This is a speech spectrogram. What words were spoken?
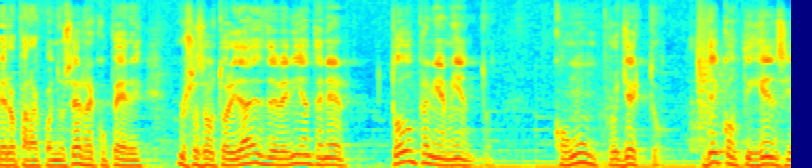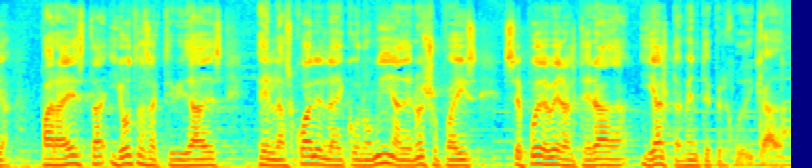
Pero para cuando se recupere, nuestras autoridades deberían tener todo un planeamiento con un proyecto de contingencia para esta y otras actividades en las cuales la economía de nuestro país se puede ver alterada y altamente perjudicada.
